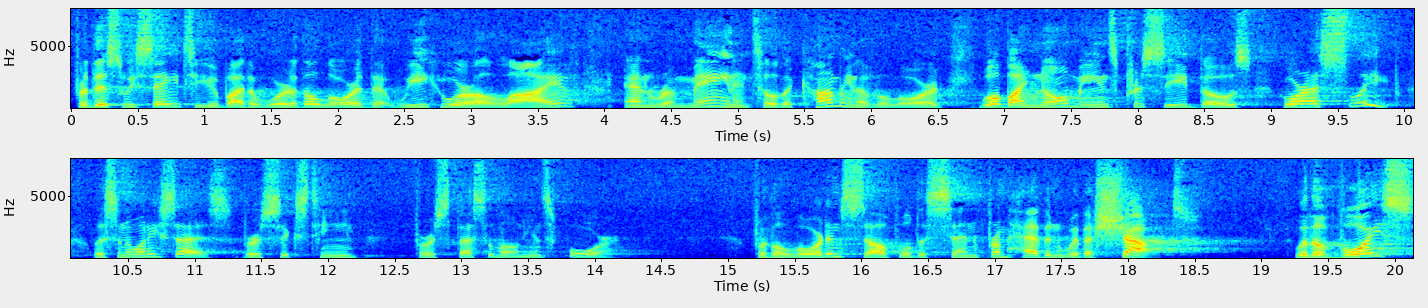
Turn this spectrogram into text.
For this we say to you by the word of the Lord, that we who are alive, and remain until the coming of the Lord will by no means precede those who are asleep. Listen to what he says. Verse 16, 1 Thessalonians 4. For the Lord himself will descend from heaven with a shout, with a voice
